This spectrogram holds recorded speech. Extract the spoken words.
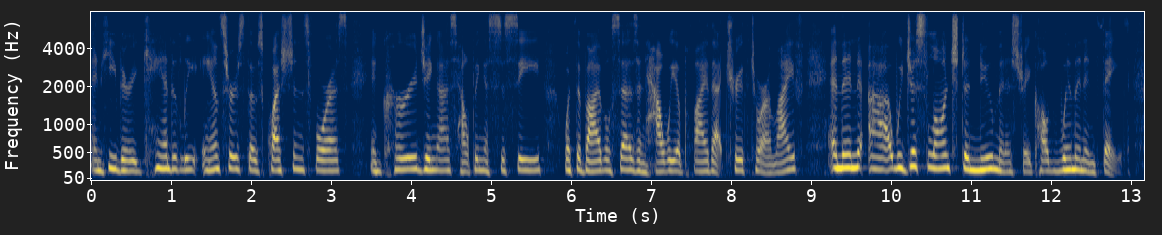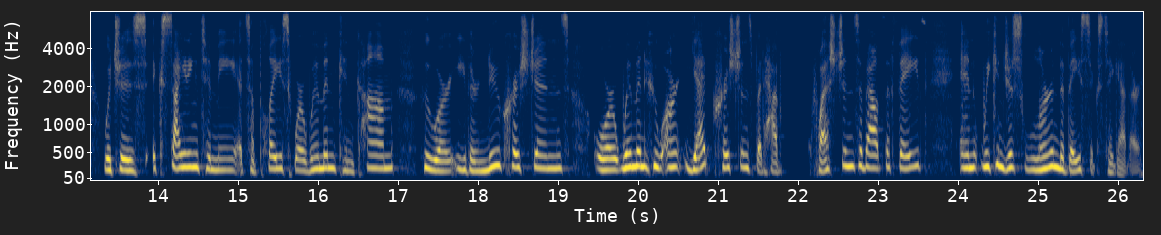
And he very candidly answers those questions for us, encouraging us, helping us to see what the Bible says and how we apply that truth to our life. And then uh, we just launched a new ministry called Women in Faith, which is exciting to me. It's a place where women can come who are either new Christians or women who aren't yet Christians but have questions about the faith, and we can just learn the basics together.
